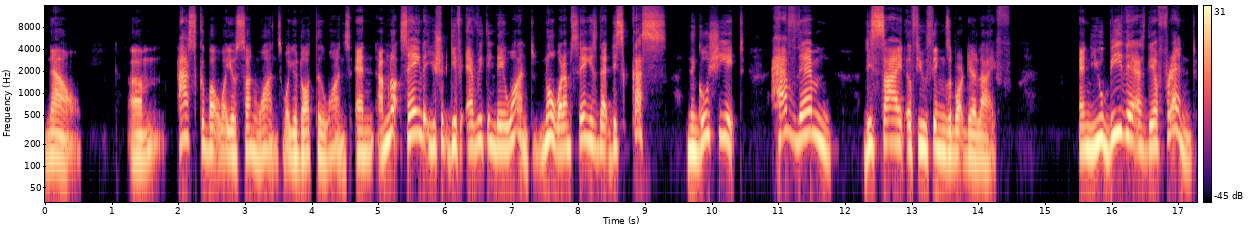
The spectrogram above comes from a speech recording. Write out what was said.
now. Um, ask about what your son wants what your daughter wants. And i'm not saying that you should give everything they want. No what i'm saying is that discuss negotiate. Have them decide a few things about their life. And you be there as their friend.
